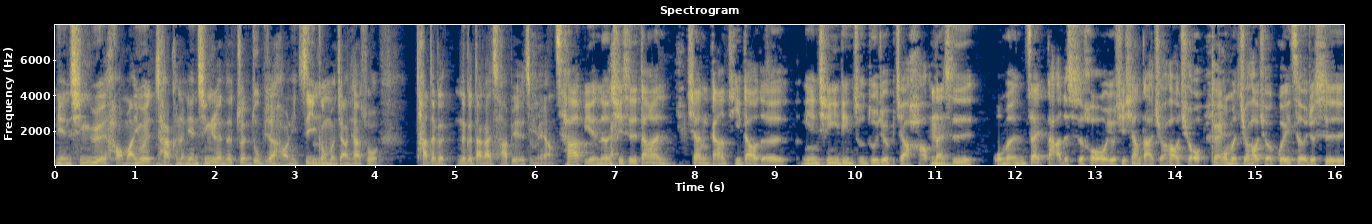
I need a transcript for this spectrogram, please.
年轻越好嘛？因为他可能年轻人的准度比较好。你自己跟我们讲一下说，说他这个那个大概差别是怎么样？差别呢？其实当然，像你刚刚提到的，年轻一定准度就比较好，嗯、但是我们在打的时候，尤其像打九号球，对，我们九号球的规则就是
